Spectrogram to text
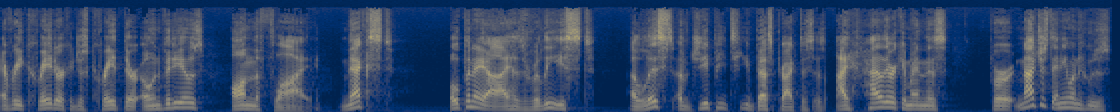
every creator can just create their own videos on the fly. Next, OpenAI has released a list of GPT best practices. I highly recommend this for not just anyone who's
